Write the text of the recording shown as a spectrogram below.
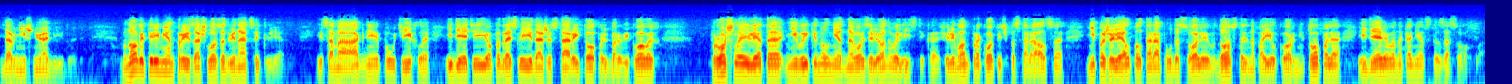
давнишнюю обиду. Много перемен произошло за двенадцать лет. И сама Агния поутихла, и дети ее подросли, и даже старый тополь Боровиковых прошлое лето не выкинул ни одного зеленого листика. Филимон Прокопич постарался, не пожалел полтора пуда соли, вдосталь напоил корни тополя, и дерево наконец-то засохло.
